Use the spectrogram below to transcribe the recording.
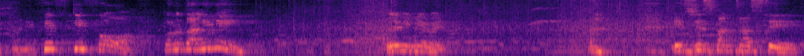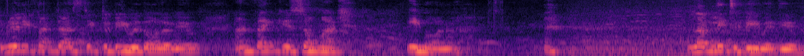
এখানে ফিফটি ফোর কোনো তালি নেই Let me hear it. It's just fantastic, really fantastic to be with all of you. And thank you so much, Imon. Lovely to be with you.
